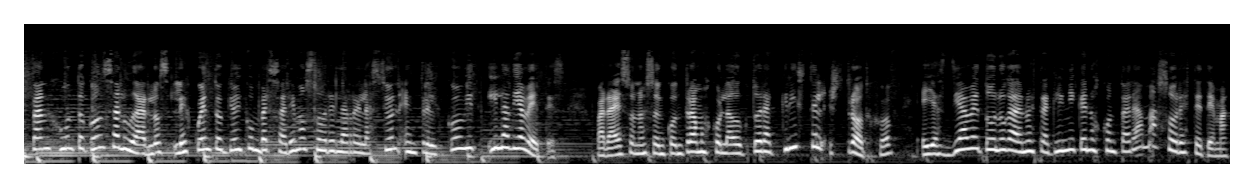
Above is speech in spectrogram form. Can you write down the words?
Están? Junto con saludarlos, les cuento que hoy conversaremos sobre la relación entre el COVID y la diabetes. Para eso nos encontramos con la doctora Christel Strothhoff. Ella es diabetóloga de nuestra clínica y nos contará más sobre este tema.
